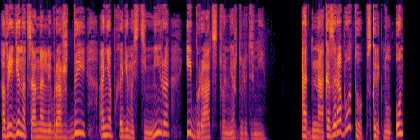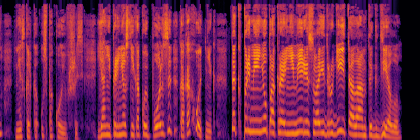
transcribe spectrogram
о вреде национальной вражды, о необходимости мира и братства между людьми. «Однако за работу!» — вскрикнул он, несколько успокоившись. «Я не принес никакой пользы, как охотник, так применю, по крайней мере, свои другие таланты к делу».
